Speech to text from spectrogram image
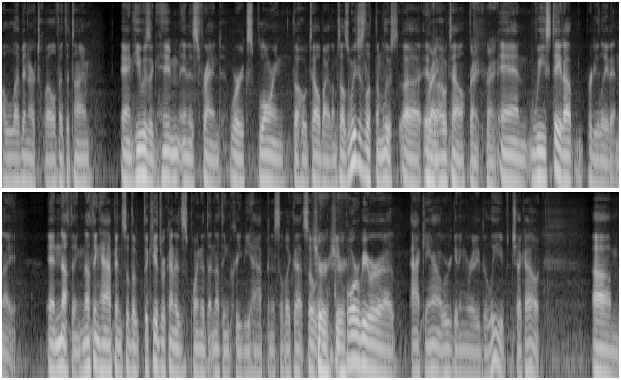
eleven or twelve at the time, and he was him and his friend were exploring the hotel by themselves. And We just let them loose uh, in Right. the hotel, Right, right. And we stayed up pretty late at night, and nothing, nothing happened. So the, the kids were kind of disappointed that nothing creepy happened and stuff like that. So Sure, sure. before we were uh, packing out, we were getting ready to leave, and check out. Um,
